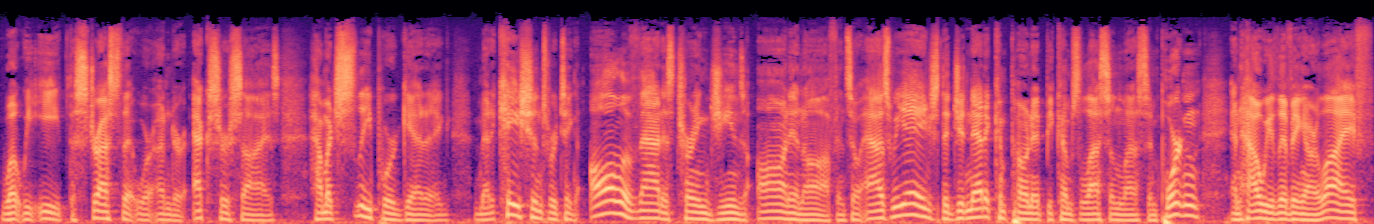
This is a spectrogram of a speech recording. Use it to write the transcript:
what we eat, the stress that we're under, exercise, how much sleep we're getting, medications we're taking, all of that is turning genes on and off. And so as we age, the genetic component becomes less and less important, and how we living our life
